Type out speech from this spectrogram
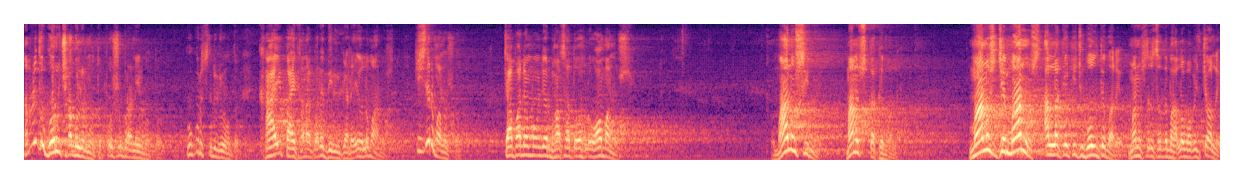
আপনি তো গরু ছাগলের মতো, পশু প্রাণীর মতো, কুকুর স্ত্রীর মতো, খাই পায়খানা করে দিন কাটাই হলো মানুষ। কিসের মানুষ হল চাপানে মৌজের ভাষা তো হলো অমানুষ। মানুষই নয়, মানুষ কাকে বলে? মানুষ যে মানুষ, আল্লাহকে কিছু বলতে পারে, মানুষের সাথে ভালোভাবে চলে।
